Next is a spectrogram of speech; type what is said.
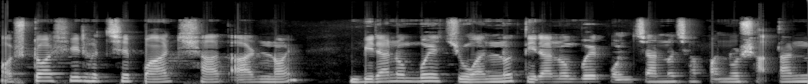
অষ্টআশির হচ্ছে পাঁচ, সাত, আট, নয়। বিরানব্বই, চুয়ান্ন তিরানব্বই পঞ্চান্ন, ছাপ্পান্ন, সাতান্ন।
